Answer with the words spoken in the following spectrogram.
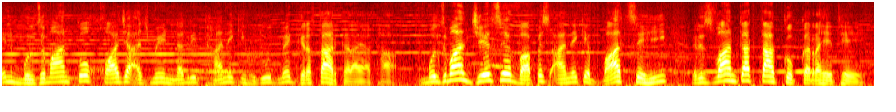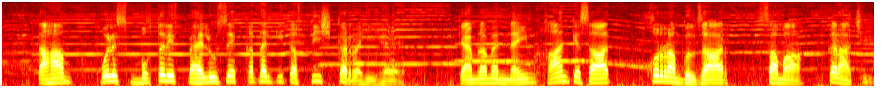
इन मुलजमान को ख्वाजा अजमेर नगरी थाने की हदूद में गिरफ़्तार कराया था। मुलजमान जेल से वापस आने के बाद से ही रिजवान का ताकुब कर रहे थे। ताहम पुलिस मुख्तलिफ़ पहलू से कत्ल की तफ्तीश कर रही है। कैमरामैन नईम खान के साथ खुर्रम गुलजार, समा कराची।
